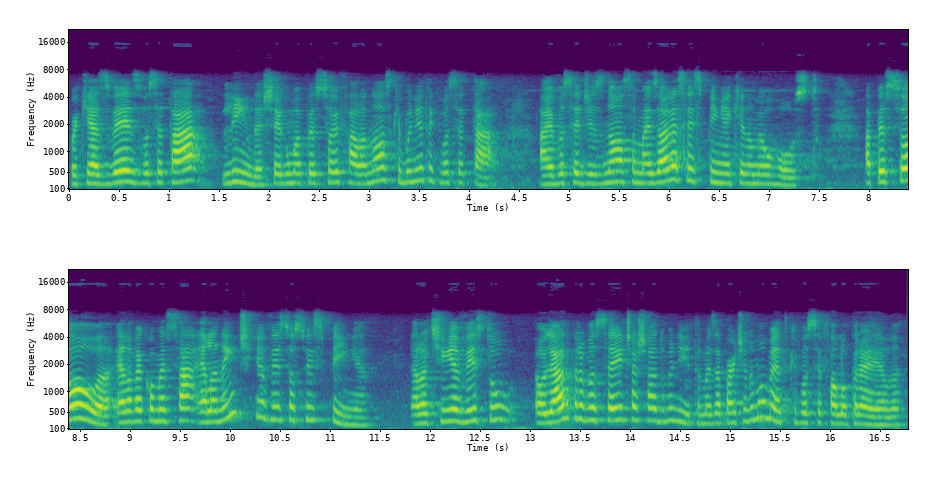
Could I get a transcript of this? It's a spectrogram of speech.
Porque às vezes você tá linda, chega uma pessoa e fala: "Nossa, que bonita que você tá". Aí você diz: "Nossa, mas olha essa espinha aqui no meu rosto". A pessoa, ela vai começar, ela nem tinha visto a sua espinha. Ela tinha visto, olhado para você e te achado bonita, mas a partir do momento que você falou para ela,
